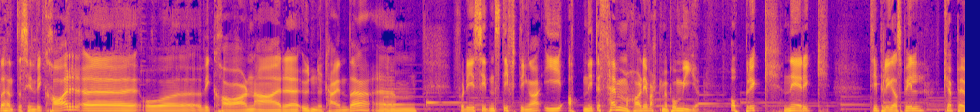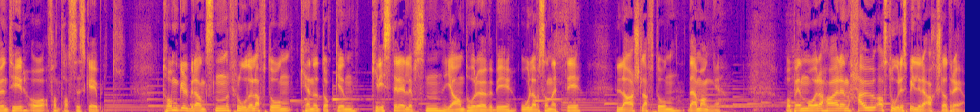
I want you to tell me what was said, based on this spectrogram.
det hentes inn vikar. eh, og vikaren er eh, undertegnede. fordi siden stiftinga i 1895 har de vært med på mye. Opprykk, nedrykk, tippeligaspill, cupeventyr og fantastiske øyeblikk. Tom Gulbrandsen, Frode Lafton, Kenneth Dokken, Christer Ellefsen, Jan Tore Øverby, Olav Sanetti, Lars Lafton Det er mange. Opp gjennom året har en haug av store spillere aksla trøya.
